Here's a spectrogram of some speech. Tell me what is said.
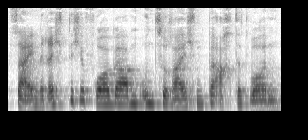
seien rechtliche Vorgaben unzureichend beachtet worden.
